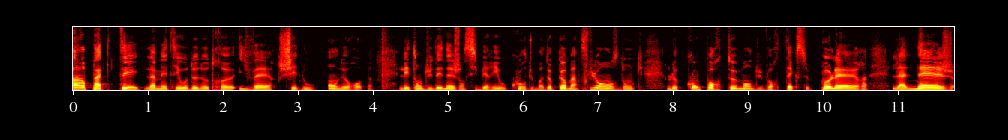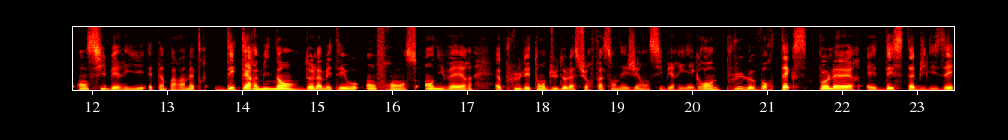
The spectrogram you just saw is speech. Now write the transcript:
impacter la météo de notre hiver chez nous en Europe. L'étendue des neiges en Sibérie au cours du mois d'octobre influence donc le comportement du vortex polaire. La neige en Sibérie est un paramètre déterminant de la météo en France en hiver. Plus l'étendue de la surface enneigée en Sibérie est grande, plus le vortex polaire est déstabilisé.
